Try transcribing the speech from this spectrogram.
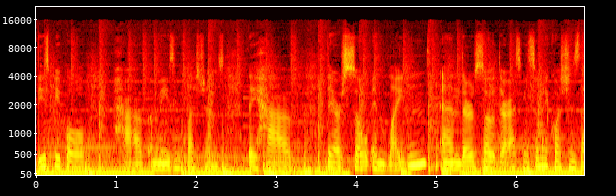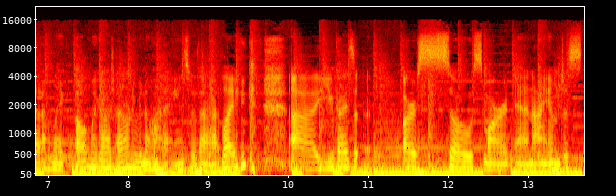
These people have amazing questions. They have, they are so enlightened, and they're so they're asking so many questions that I'm like, oh my gosh, I don't even know how to answer that. Like, uh, you guys are so smart, and I am just.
